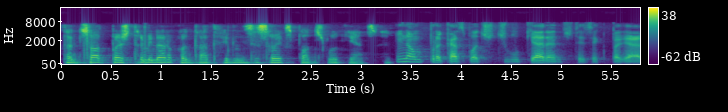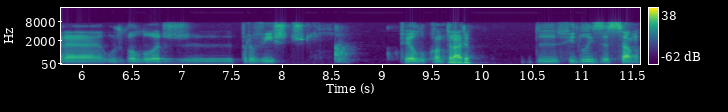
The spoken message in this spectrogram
Portanto, só depois de terminar o contrato de fidelização é que se pode desbloquear, certo? Não, por acaso podes desbloquear antes, tens é que pagar uh, os valores uh, previstos pelo contrato de... de... fidelização.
